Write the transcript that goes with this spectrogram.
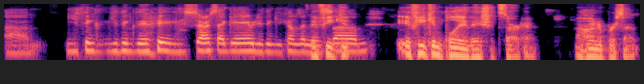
Um, you think you think that he starts that game? Do you think he comes in if he sub? can if he can play, they should start him hundred percent.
